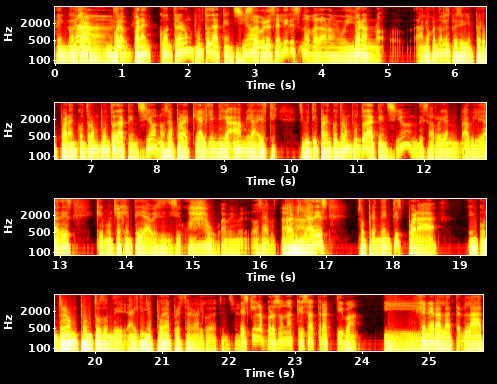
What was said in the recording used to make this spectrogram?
encontrar Nah, para, para encontrar un punto de atención. Sobresalir es una palabra muy... Bueno, no, a lo mejor no les expresé bien, pero para encontrar un punto de atención, o sea, para que alguien diga, ah, mira, este, ¿sí me entiendes? para encontrar un punto de atención, desarrollan habilidades que mucha gente a veces dice, wow, a mí, me-", o sea, Ajá. habilidades sorprendentes para encontrar un punto donde alguien le pueda prestar algo de atención. Es que la persona que es atractiva y... Genera la, la,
